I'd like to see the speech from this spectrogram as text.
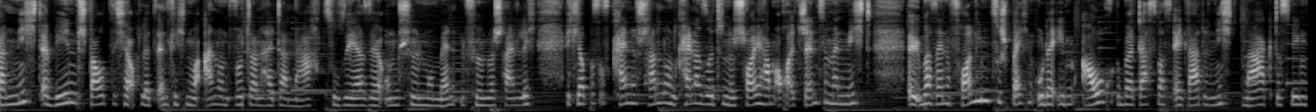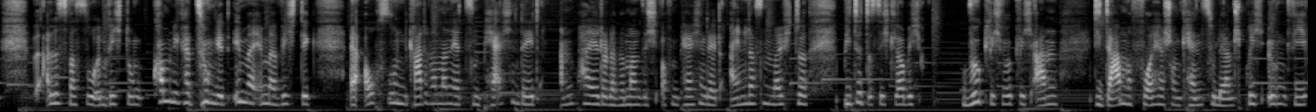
dann nicht erwähnt, staut sich ja auch letztendlich nur an und wird dann halt danach zu sehr, sehr unschönen Momenten führen wahrscheinlich. Ich glaube, es ist keine Schande und keiner sollte eine Scheu haben, auch als Gentleman nicht äh, über seine Vorlieben zu sprechen oder eben auch über das, was er gerade nicht mag. Deswegen alles, was so in Richtung Kommunikation geht, immer, immer wichtig. Äh, auch so, gerade wenn man jetzt ein Pärchendate anpeilt oder wenn man sich auf ein Pärchendate einlassen möchte, bietet es sich, glaube ich, wirklich, wirklich an, die Dame vorher schon kennenzulernen. Sprich, irgendwie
